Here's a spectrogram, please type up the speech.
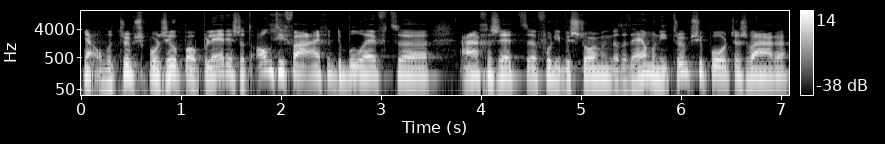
ja, onder Trump-supporters heel populair is. Dat Antifa eigenlijk de boel heeft aangezet voor die bestorming. Dat het helemaal niet Trump-supporters waren.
